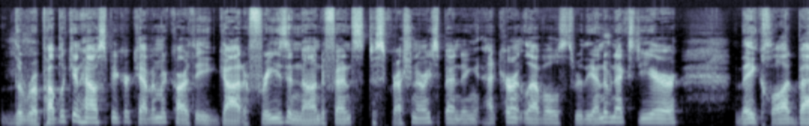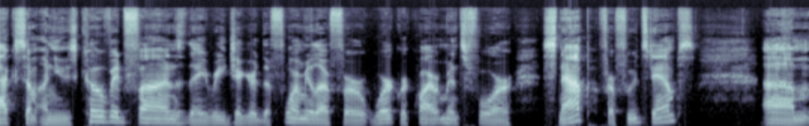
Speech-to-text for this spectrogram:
the Republican House Speaker Kevin McCarthy got a freeze in non defense discretionary spending at current levels through the end of next year. They clawed back some unused COVID funds. They rejiggered the formula for work requirements for SNAP, for food stamps. Um,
